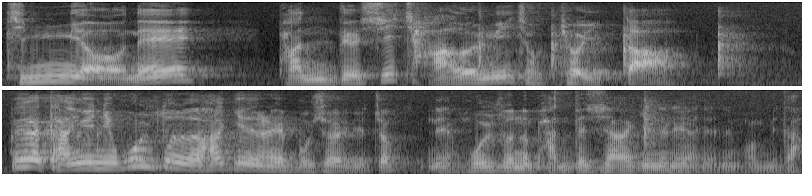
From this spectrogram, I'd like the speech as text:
뒷면에 반드시 자음이 적혀 있다. 그러니까 당연히 홀수는 확인을 해 보셔야겠죠. 네, 홀수는 반드시 확인을 해야 되는 겁니다.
